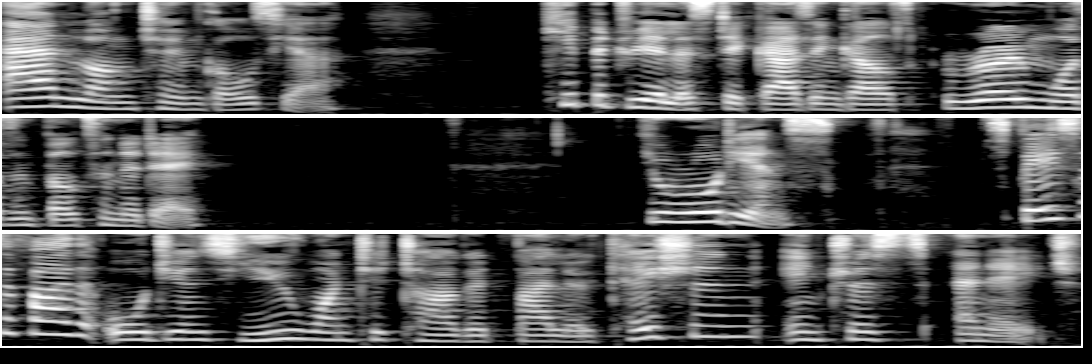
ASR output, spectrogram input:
and long term goals here. Keep it realistic, guys and girls. Rome wasn't built in a day. Your audience. Specify the audience you want to target by location, interests, and age.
